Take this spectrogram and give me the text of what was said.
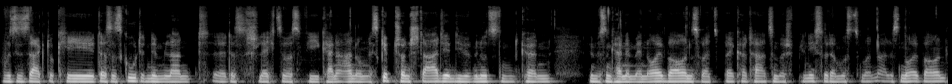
wo sie sagt, okay, das ist gut in dem Land, äh, das ist schlecht, sowas wie, keine Ahnung, es gibt schon Stadien, die wir benutzen können, wir müssen keine mehr neu bauen, das war jetzt bei Katar zum Beispiel nicht so, da musste man alles neu bauen.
